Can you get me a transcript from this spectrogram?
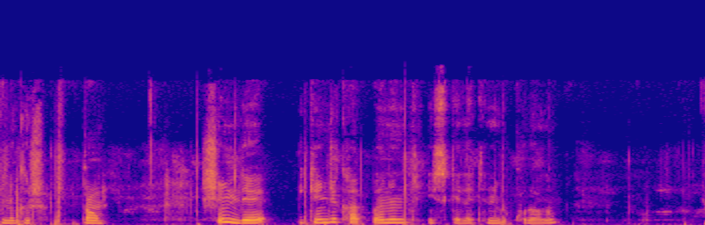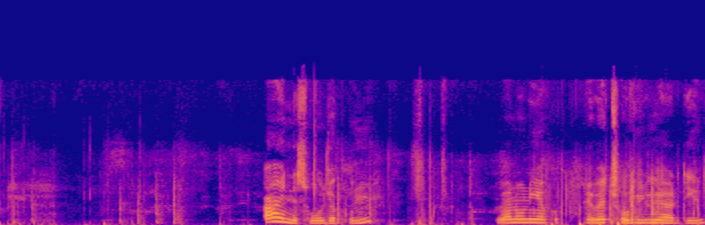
Şunu kır. Tamam. Şimdi ikinci katmanın iskeletini bir kuralım. Aynısı olacak bunun. Ben onu yapıp evet sonuncu yerdeyim.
